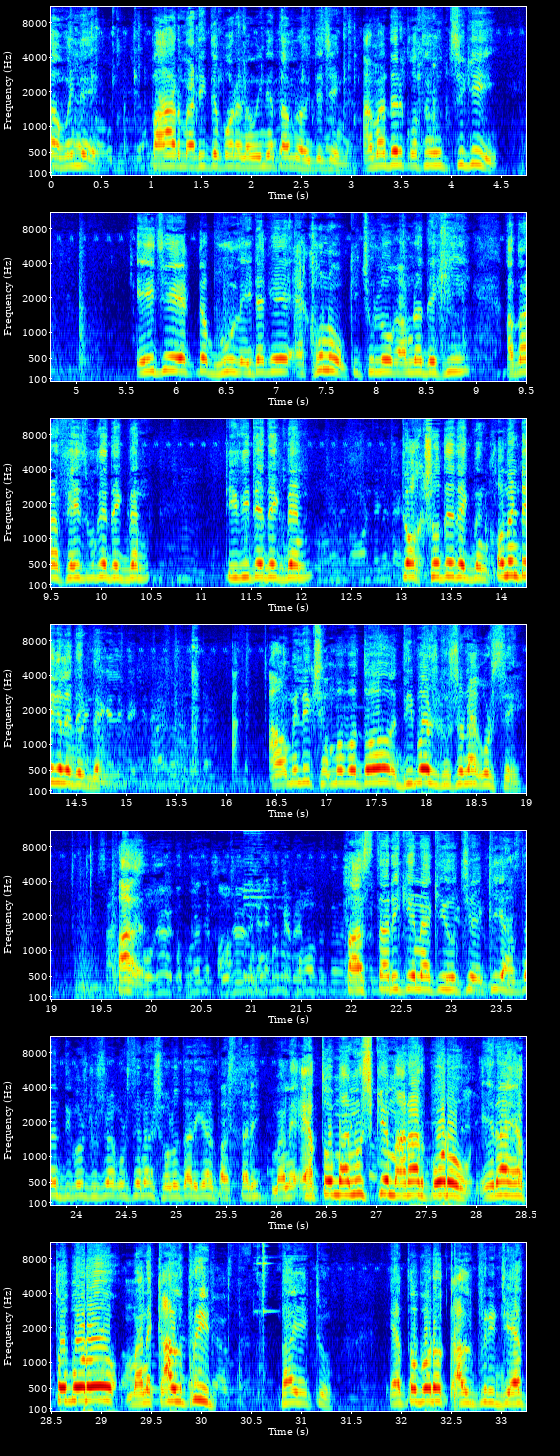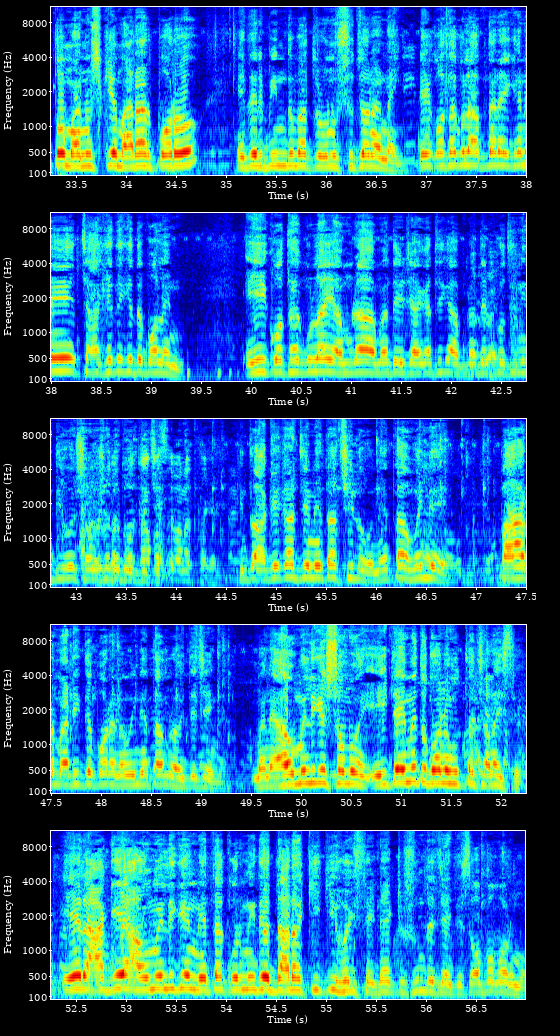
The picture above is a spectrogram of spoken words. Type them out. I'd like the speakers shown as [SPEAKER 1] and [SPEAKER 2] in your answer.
[SPEAKER 1] নেতা হইলে পাহাড় মাটিতে পড়ে না, ওই নেতা আমরা হইতে চাই না। আমাদের কথা হচ্ছে কি, এই যে একটা ভুল এটাকে এখনও কিছু লোক আমরা দেখি, আপনারা ফেসবুকে দেখবেন টিভিতে দেখবেন টক শোতে দেখবেন কমেন্টে গেলে দেখবেন। আওয়ামী লীগ সম্ভবত দিবস ঘোষণা করছে। পাঁচ তারিখে নাকি হচ্ছে কি হাসনার দিবস ঘোষণা করছে না? ষোলো তারিখ আর পাঁচ তারিখ? মানে এত মানুষকে মারার পরও, এরা এত বড় মানে কালপ্রিট। ভাই, একটু। এত বড় কালপ্রিট যে এত মানুষকে মারার পরও এদের বিন্দু মাত্র অনুসূচনা নাই। এই কথাগুলো আপনারা এখানে চা খেতে খেতে বলেন। এই কথাগুলাই আমরা আমাদের জায়গা থেকে আপনাদের প্রতিনিধি হয়ে সংসদে বলতে চাই। কিন্তু আগেকার যে নেতা ছিল, নেতা হইলে পার মাটিতে পড়ে না, ওই নেতা আমরা হইতে চাই না। মানে আওয়ামী লীগের সময়, এই টাইমে তো গণহত্যা চালাইছে। এর আগে আওয়ামী লীগের নেতা কর্মীদের দ্বারা কি কি হয়েছে এটা একটু শুনতে চাইতেছে, অপকর্ম।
